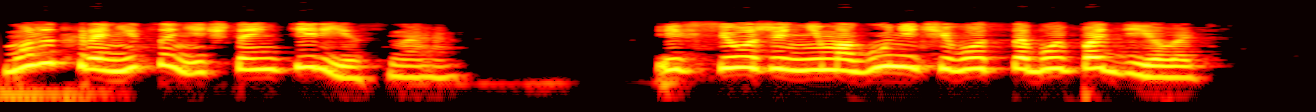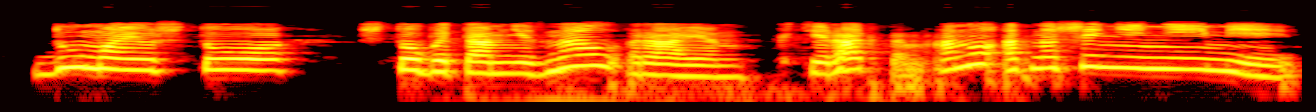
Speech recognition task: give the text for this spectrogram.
может храниться нечто интересное. И все же не могу ничего с собой поделать, Думаю, что, что бы там ни знал Райан, к терактам оно отношения не имеет.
